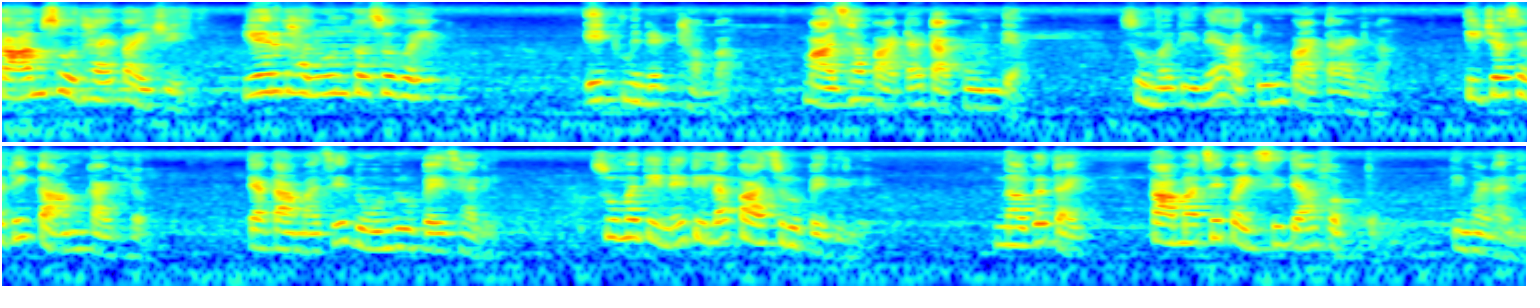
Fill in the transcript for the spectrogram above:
काम शोधाय पाहिजे. येर घालवून कसं होईल? एक मिनिट थांबा. माझा पाटा टाकून द्या. सुमतीने आतून पाटा आणला. तिच्यासाठी काम काढलं. त्या कामाचे दोन रुपये झाले. सुमतीने तिला पाच रुपये दिले. नगताई कामाचे पैसे द्या फक्त ती म्हणाली.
